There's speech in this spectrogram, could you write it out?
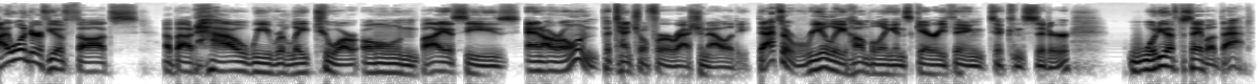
I wonder if you have thoughts about how we relate to our own biases and our own potential for irrationality. That's a really humbling and scary thing to consider. What do you have to say about that?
